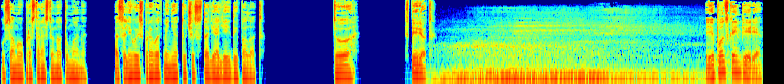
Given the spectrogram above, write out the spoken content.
у самого пространственного тумана, а слева и справа от меня тотчас стали аллейды и палат. «То... вперед!» Японская империя,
